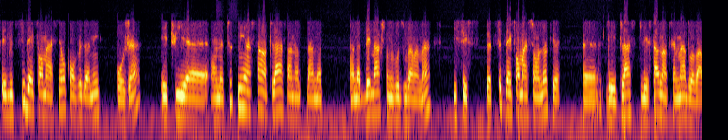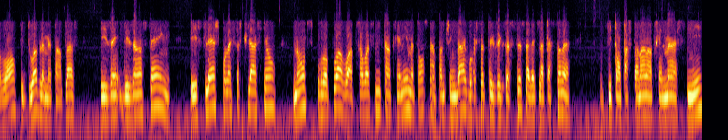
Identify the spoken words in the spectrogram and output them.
c'est l'outil d'information qu'on veut donner aux gens. Et puis, euh, on a tout mis ça en place dans notre, dans notre, dans notre démarche au niveau du gouvernement. Et c'est ce type d'information-là que euh, les places, les salles d'entraînement doivent avoir, puis doivent le mettre en place. Des, en- des enseignes, des flèches pour la circulation. Non, tu pourras pas avoir, après avoir fini de t'entraîner, mettons, c'est un punching bag, ou avoir tes exercices avec la personne à- qui est ton partenaire d'entraînement assigné,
